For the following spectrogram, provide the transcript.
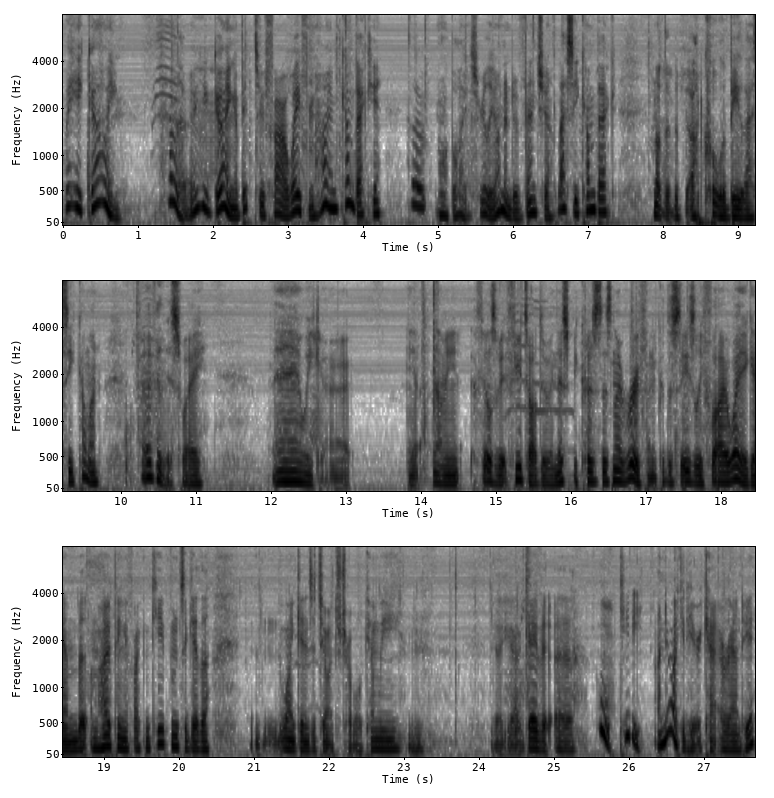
Where are you going? Hello, you're going a bit too far away from home. Come back here. Hello. Oh boy, it's really on an adventure. Lassie, come back. Not that the, I'd call her bee Lassie. Come on, over this way. There we go. Yeah, I mean, it feels a bit futile doing this because there's no roof and it could just easily fly away again. But I'm hoping if I can keep them together, it won't get into too much trouble. Can we? Hmm. There we go. Gave it a. Oh, kitty! I knew I could hear a cat around here.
